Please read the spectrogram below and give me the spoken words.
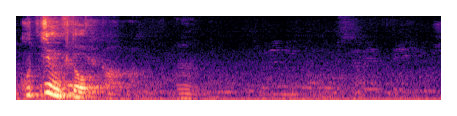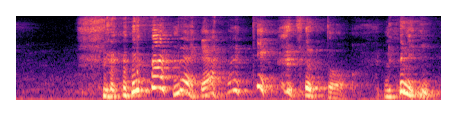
ん。こっち向くと。うん。やめて。ちょっと。何？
